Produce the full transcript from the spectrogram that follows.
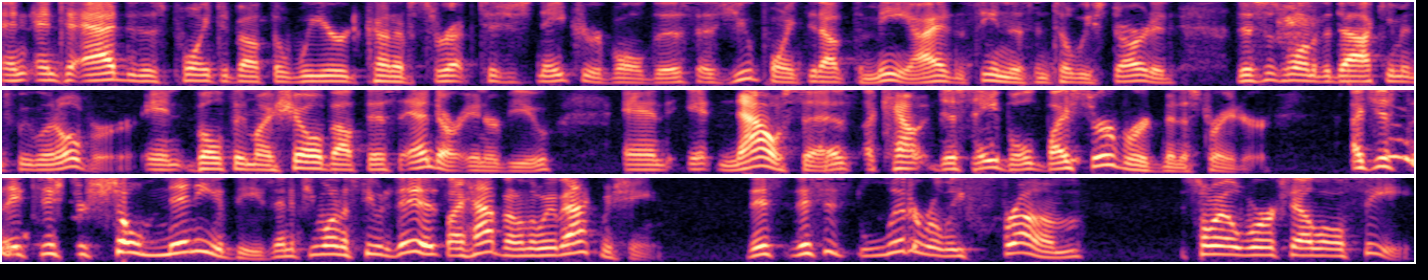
And and to add to this point about the weird kind of surreptitious nature of all this, as you pointed out to me, I hadn't seen this until we started. This is one of the documents we went over in both in my show about this and our interview, and it now says account disabled by server administrator. I just hmm. it's just there's so many of these, and if you want to see what it is, I have it on the Wayback Machine. This this is literally from Soilworks LLC,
